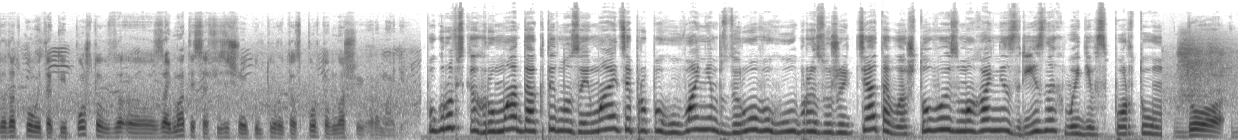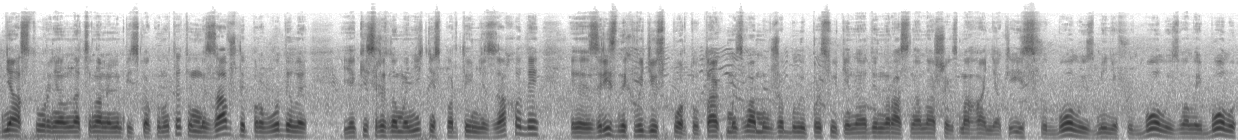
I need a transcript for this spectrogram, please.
додатковий такий поштовх е, займатися фізичною культурою та спортом в нашій громаді. Покровська громада активно займається пропагуванням здорового образу життя та влаштовує змагання з різних видів спорту. До дня створення Національного олімпійського комітету ми завжди проводили якісь різноманітні спортивні заходи е, з різних видів спорту. Так, ми з вами вже були присутні не один раз на наших змаганнях із футболу, із міні-футболу, із волейболу.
